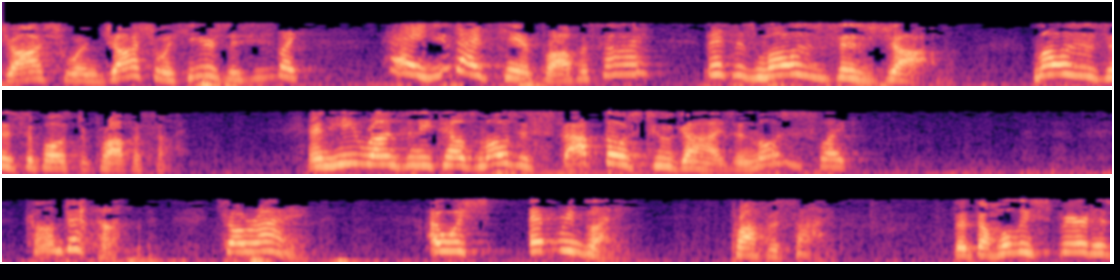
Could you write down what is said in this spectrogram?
Joshua, and Joshua hears this. He's like, Hey, you guys can't prophesy. This is Moses' job. Moses is supposed to prophesy. And he runs and he tells Moses, stop those two guys. And Moses is like, calm down. It's all right. I wish everybody prophesied. That the Holy Spirit has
